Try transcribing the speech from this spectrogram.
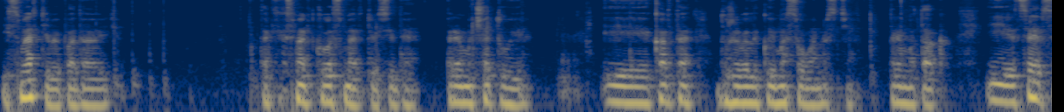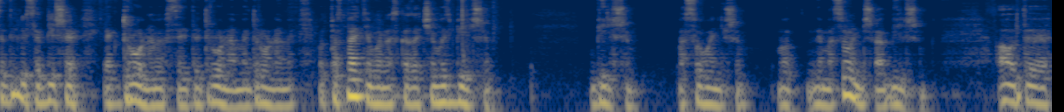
і смерті випадають. Так як смерть коло смерті ось іде. Прямо чатує. І карта дуже великої масованості. Прямо так. І це все дивлюся більше як дронами все йде, дронами, дронами. От по смерті можна сказати чимось більшим. Більшим, масованішим. От не масованішим, а більшим. А от е,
